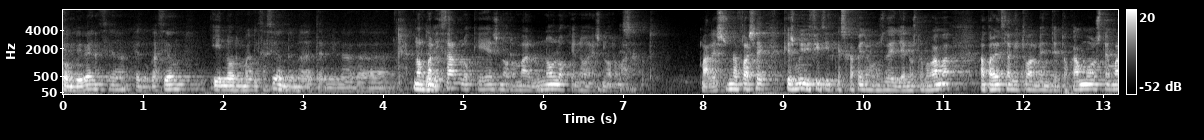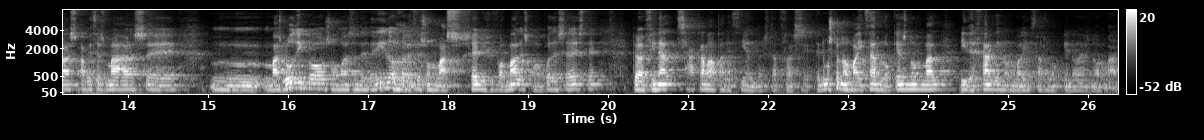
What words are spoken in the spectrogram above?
convivencia, educación y normalización de una determinada Normalizar lo que es normal, no lo que no es normal. Vale, es una frase que es muy difícil que escapemos de ella. En nuestro programa aparece habitualmente. Tocamos temas a veces más, eh, mm, más lúdicos o más entretenidos, a veces son más serios y formales, como puede ser este, pero al final se acaba apareciendo esta frase. Tenemos que normalizar lo que es normal y dejar de normalizar lo que no es normal.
